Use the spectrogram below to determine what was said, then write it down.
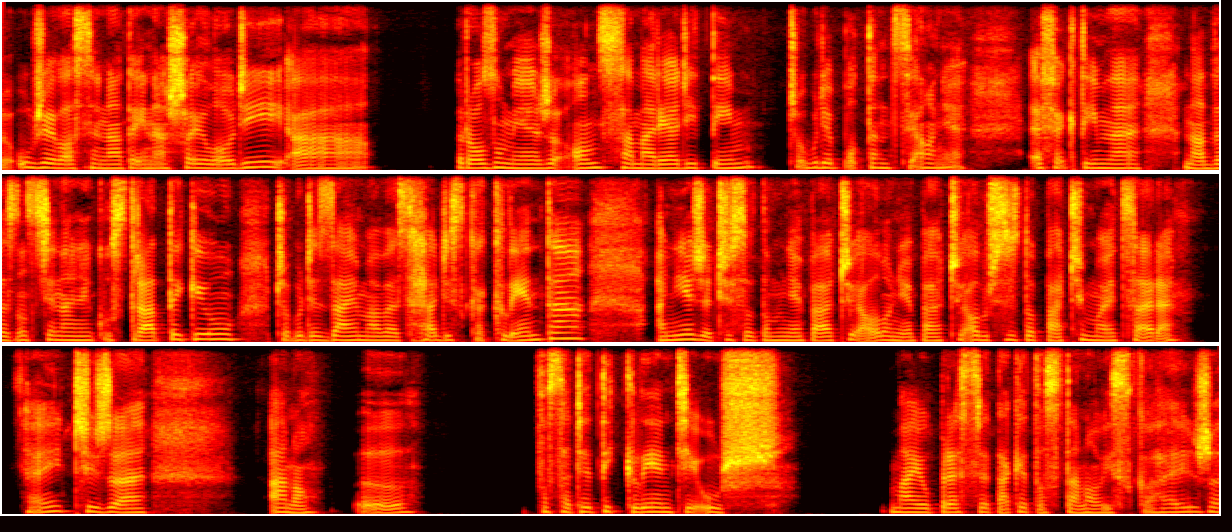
že už je vlastne na tej našej lodi a rozumie, že on sa má riadiť tým, čo bude potenciálne efektívne v nadväznosti na nejakú stratégiu, čo bude zaujímavé z hľadiska klienta a nie, že či sa to mne páči alebo nepáči, alebo či sa to páči mojej cere. Hej? Čiže áno, e, v podstate tí klienti už majú presne takéto stanovisko, hej, že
